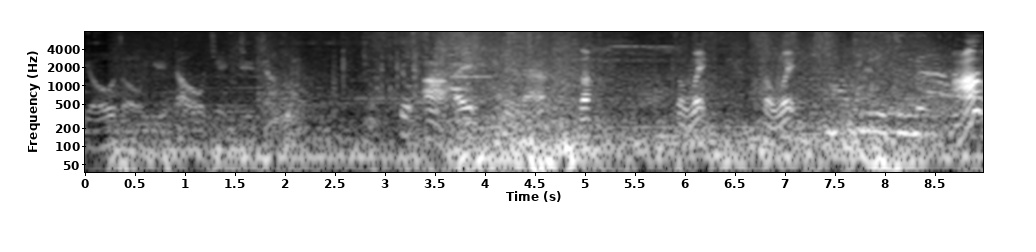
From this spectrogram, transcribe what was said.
游走于刀尖，Q R A 点燃，走，走位，走位啊！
